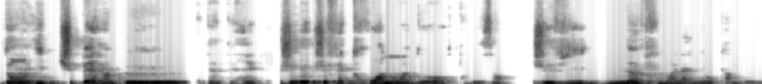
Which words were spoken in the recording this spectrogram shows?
Donc, tu perds un peu d'intérêt. Je, je fais trois mois dehors tous les ans. Je vis neuf mois l'année au Cameroun.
